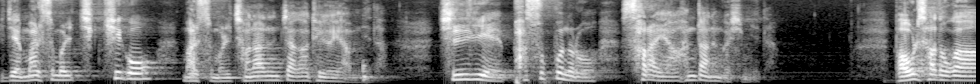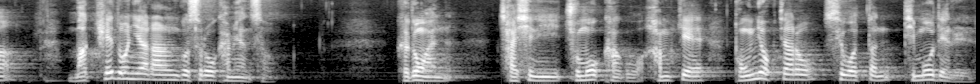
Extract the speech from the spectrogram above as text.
이제 말씀을 지키고 말씀을 전하는 자가 되어야 합니다. 진리의 파수꾼으로 살아야 한다는 것입니다. 바울 사도가 마케도니아라는 곳으로 가면서 그동안 자신이 주목하고 함께 동력자로 세웠던 디모데를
